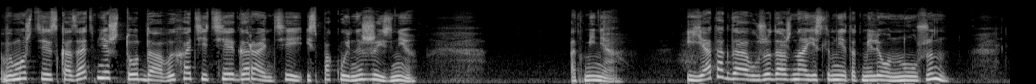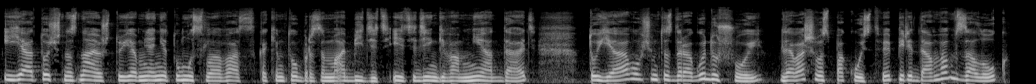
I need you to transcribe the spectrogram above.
Вы можете сказать мне, что да, вы хотите гарантии и спокойной жизни от меня. И я тогда уже должна, если мне этот миллион нужен, и я точно знаю, что я, у меня нет умысла вас каким-то образом обидеть и эти деньги вам не отдать, то я, в общем-то, с дорогой душой для вашего спокойствия передам вам в залог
